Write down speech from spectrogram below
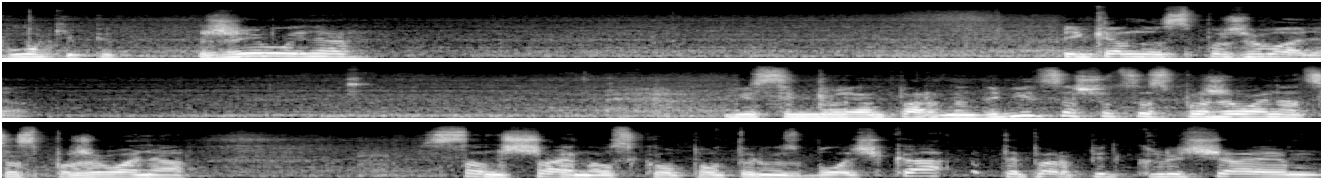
блоки підживлення. Яке в нас споживання? 8 мА не дивіться, що це споживання, це споживання саншайновського, повторюсь, блочка. Тепер підключаємо,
